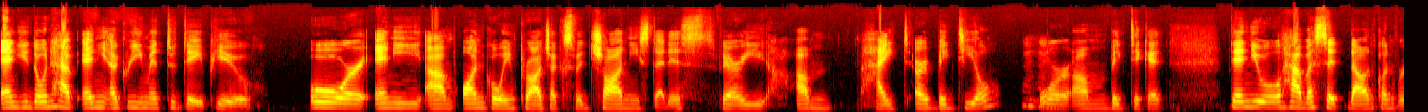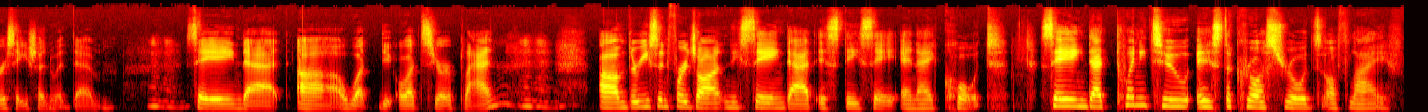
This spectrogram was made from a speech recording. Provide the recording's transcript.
and you don't have any agreement to debut or any um ongoing projects with Johnny's that is very um height or big deal or um big ticket then you will have a sit down conversation with them saying that uh what the, what's your plan um the reason for Johnny saying that is they say and i quote saying that 22 is the crossroads of life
